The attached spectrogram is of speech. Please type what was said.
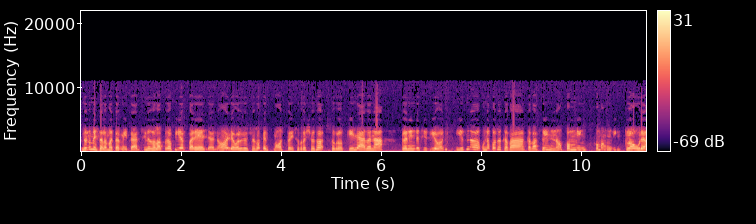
no només de la maternitat, sinó de la pròpia parella, no? Llavors això és el que ens mostra i sobre això sobre el que ella ha d'anar prenent decisions i és una, una cosa que va, que va fent, no? Com, in, com incloure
